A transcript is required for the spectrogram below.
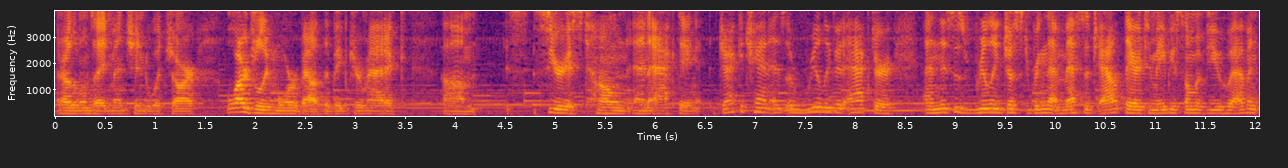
and other ones I had mentioned, which are largely more about the big dramatic, um, serious tone and acting. Jackie Chan is a really good actor, and this is really just to bring that message out there to maybe some of you who haven't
